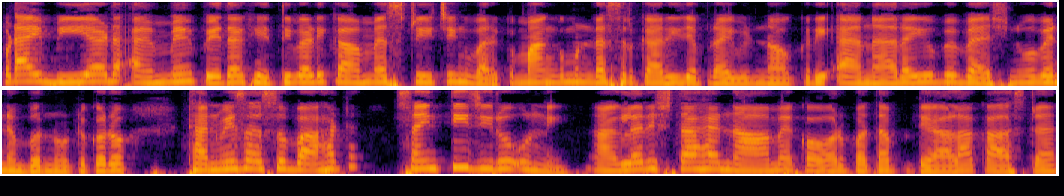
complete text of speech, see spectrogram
ਪੜ੍ਹਾਈ ਬੀਐਡ ਐਮਏ ਪਿਤਾ ਖੇਤੀਬਾੜੀ ਕੰਮ ਹੈ, ਸਟੀਚਿੰਗ ਵਰਕ। ਮੰਗ ਮੁੰਡਾ ਸਰਕਾਰੀ ਜਾਂ ਪ੍ਰਾਈਵੇਟ ਨੌਕਰੀ ਐਨਆਰਆਈ ਹੋਵੇ ਵੈਸ਼ਨੂ ਹੋਵੇ, ਨੰਬਰ ਨੋਟ ਕਰੋ। 98762 37019 ਅਗਲਾ ਰਿਸ਼ਤਾ ਹੈ, ਨਾਮ ਹੈ ਕੌਰ ਪਤਾ, ਪਟਿਆਲਾ, ਕਾਸਟ ਹੈ।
